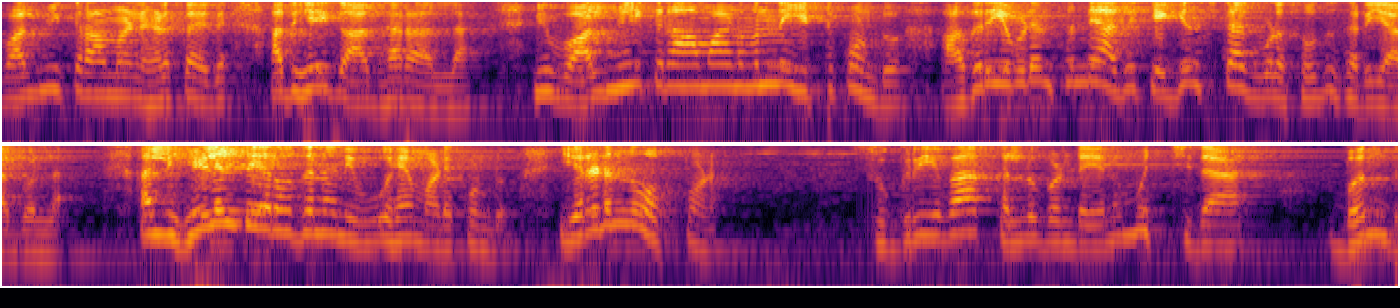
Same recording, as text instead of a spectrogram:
ವಾಲ್ಮೀಕಿ ರಾಮಾಯಣ ಹೇಳ್ತಾ ಇದೆ. ಅದು ಹೇಗೆ ಆಧಾರ ಅಲ್ಲ? ನೀವು ವಾಲ್ಮೀಕಿ ರಾಮಾಯಣವನ್ನೇ ಇಟ್ಟುಕೊಂಡು ಅದರ ಎವಿಡೆನ್ಸ್ ಅದಕ್ಕೆ ಎಗೇನ್ಸ್ಟ್ ಆಗಿ ಬಳಸೋದು ಸರಿಯಾಗೋಲ್ಲ. ಅಲ್ಲಿ ಹೇಳಿಲ್ಲದೆ ಇರುವುದನ್ನು ನೀವು ಊಹೆ ಮಾಡಿಕೊಂಡು ಎರಡನ್ನೂ ಒಪ್ಪೋಣ ಸುಗ್ರೀವ ಕಲ್ಲು ಬಂಡೆಯನ್ನು ಮುಚ್ಚಿದ, ಬಂದ,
